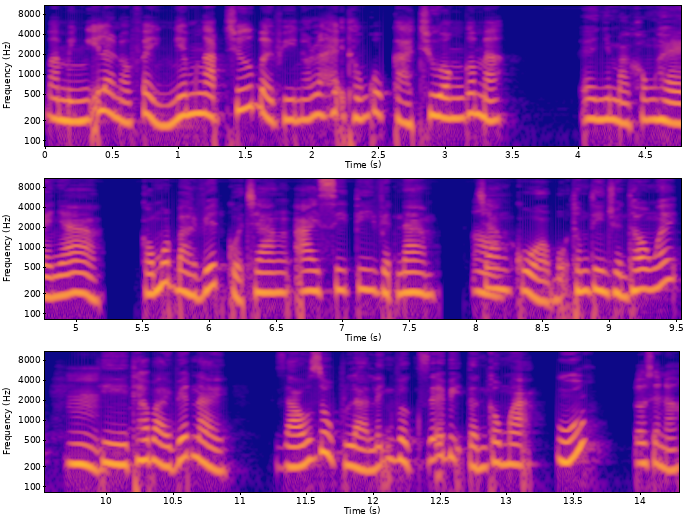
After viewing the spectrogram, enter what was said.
Mà mình nghĩ là nó phải nghiêm ngặt chứ bởi vì nó là hệ thống của cả trường cơ mà. Ê nhưng mà không hề nha. Có một bài viết của trang ICT Việt Nam, ờ. trang của Bộ Thông tin Truyền thông ấy. Ừ. Thì theo bài viết này, giáo dục là lĩnh vực dễ bị tấn công mạng. Ú, đâu xem nào.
